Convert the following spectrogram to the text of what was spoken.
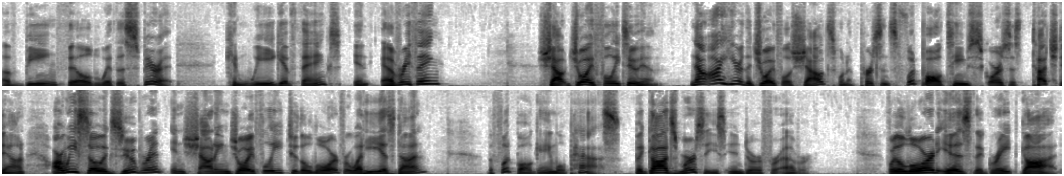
of being filled with the Spirit. Can we give thanks in everything? Shout joyfully to him. Now, I hear the joyful shouts when a person's football team scores a touchdown. Are we so exuberant in shouting joyfully to the Lord for what he has done? The football game will pass, but God's mercies endure forever. For the Lord is the great God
